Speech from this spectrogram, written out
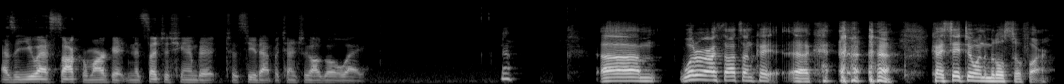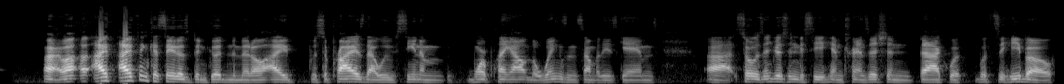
as a U.S. soccer market, and it's such a shame to to see that potentially all go away. Yeah. Um, what are our thoughts on Kai, uh, Caicedo in the middle so far? All right. Well, I, I think Caicedo's been good in the middle. I was surprised that we've seen him more playing out in the wings in some of these games. Uh, so it was interesting to see him transition back with with Zahibo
